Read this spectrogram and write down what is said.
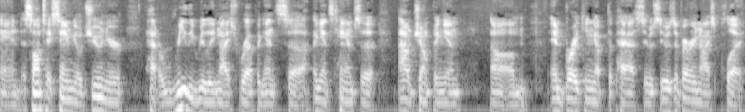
and Asante Samuel Jr. had a really really nice rep against uh, against Hamsah, out jumping him um, and breaking up the pass. It was it was a very nice play.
